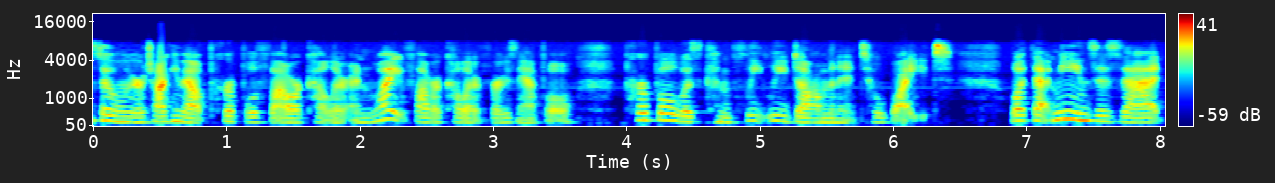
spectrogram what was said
So when we were talking about purple flower color and white flower color, for example, purple was completely dominant to white. What that means is that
